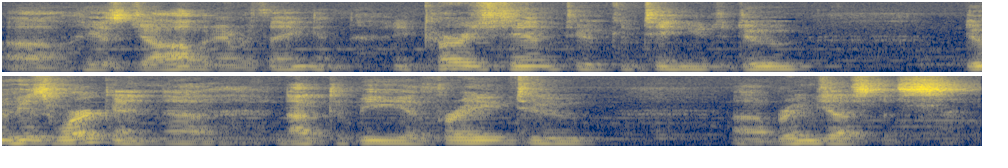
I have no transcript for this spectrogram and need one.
uh, his job and everything, and encouraged him to continue to do do his work and uh, not to be afraid to uh, bring justice.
